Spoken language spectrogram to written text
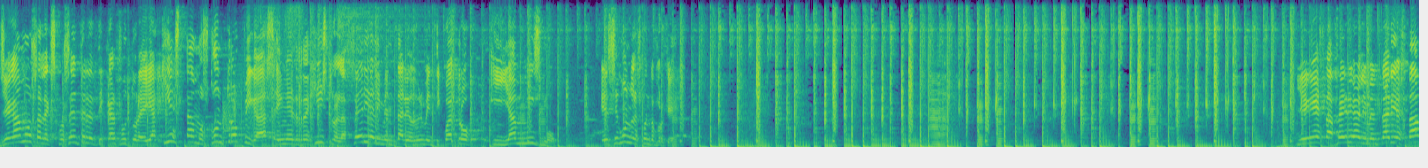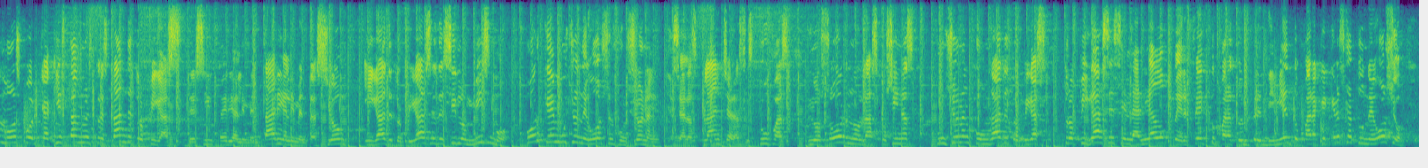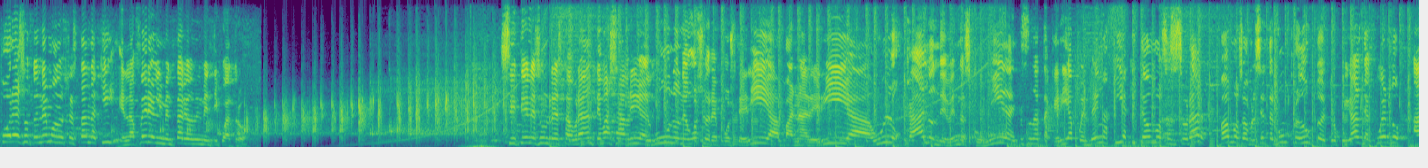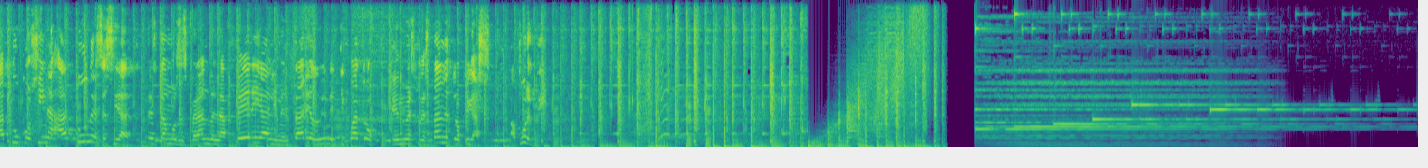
Llegamos al Expo Center de Tical Futura y aquí estamos con Tropigas en el registro de la Feria Alimentaria 2024 y ya mismo. En segundo les cuento por qué. Y en esta feria alimentaria estamos porque aquí está nuestro stand de Tropigas. Decir feria alimentaria, alimentación y gas de Tropigas es decir lo mismo, porque muchos negocios funcionan, ya sea las planchas, las estufas, los hornos, las cocinas, funcionan con gas de Tropigas. Tropigas es el aliado perfecto para tu emprendimiento, para que crezca tu negocio. Por eso tenemos nuestro stand aquí en la Feria Alimentaria 2024. Si tienes un restaurante, vas a abrir alguno, negocio de repostería, panadería, un local donde vendas comida, incluso una taquería, pues ven aquí, aquí te vamos a asesorar. Vamos a ofrecerte algún producto de Tropigas de acuerdo a tu cocina, a tu necesidad. Te estamos esperando en la Feria Alimentaria 2024 en nuestro stand de Tropigas. ¡Apúrate!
